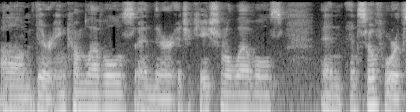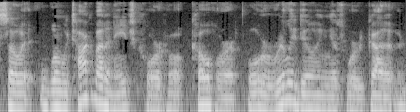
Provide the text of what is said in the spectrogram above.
um, their income levels and their educational levels and, and so forth. So when we talk about an age cohort, what we're really doing is we're got a,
